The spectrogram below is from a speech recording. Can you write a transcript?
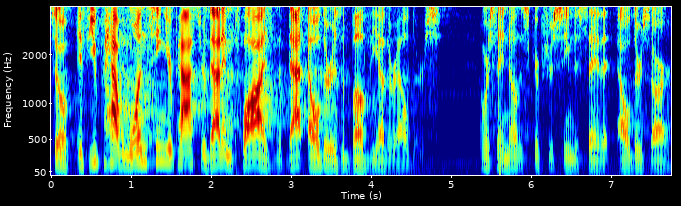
So if you have one senior pastor, that implies that that elder is above the other elders. And we're saying, no, the scriptures seem to say that elders are,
